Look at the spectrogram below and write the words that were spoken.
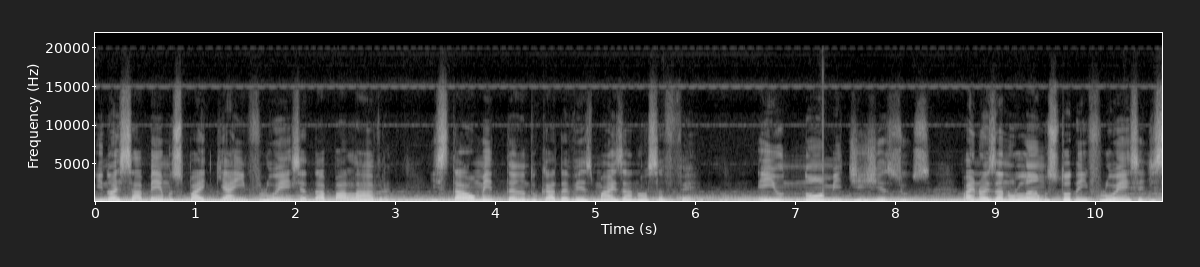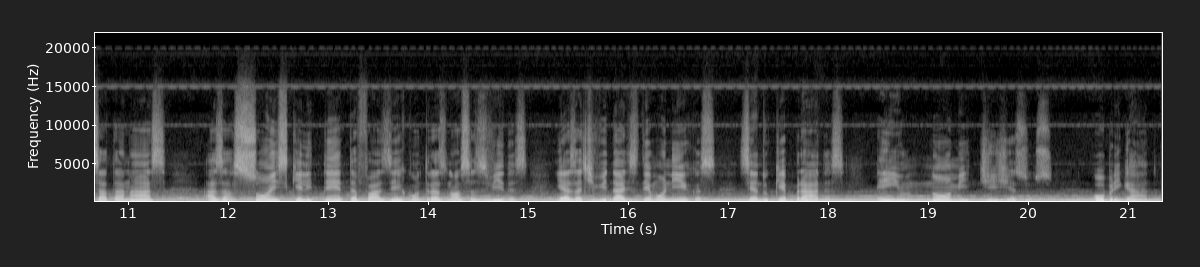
E nós sabemos, Pai, que a influência da palavra está aumentando cada vez mais a nossa fé. Em o nome de Jesus. Pai, nós anulamos toda a influência de Satanás, as ações que ele tenta fazer contra as nossas vidas e as atividades demoníacas sendo quebradas em o nome de Jesus. Obrigado.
